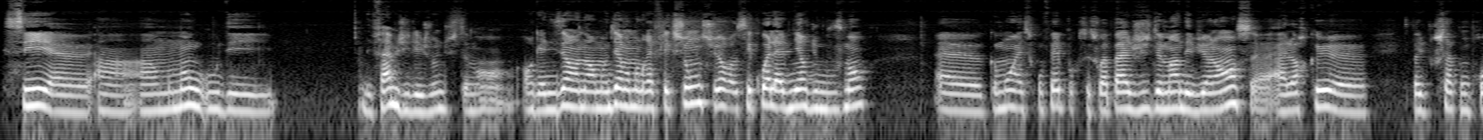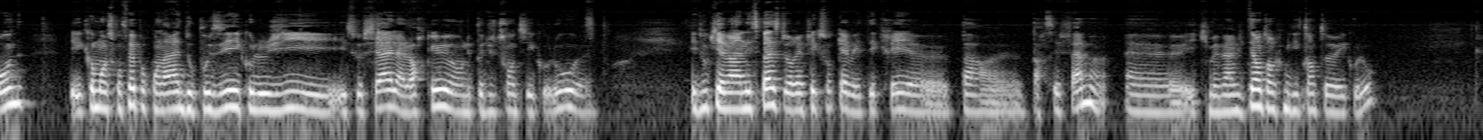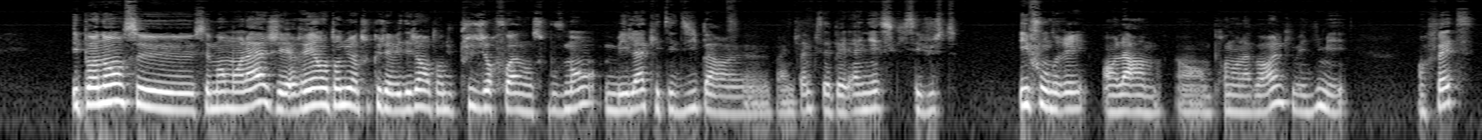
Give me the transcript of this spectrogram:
c'est euh, un, moment où, des, femmes, gilets jaunes justement, organisaient en Normandie un moment de réflexion sur c'est quoi l'avenir du mouvement, euh, comment est-ce qu'on fait pour que ce soit pas juste demain des violences, alors que euh, c'est pas du tout ça qu'on prône, et comment est-ce qu'on fait pour qu'on arrête d'opposer écologie et, sociale alors qu'on n'est pas du tout anti-écolo. Euh. Et donc il y avait un espace de réflexion qui avait été créé euh, par, euh, par ces femmes euh, et qui m'avait invité en tant que militante écolo. Et pendant ce, moment-là, j'ai réentendu un truc que j'avais déjà entendu plusieurs fois dans ce mouvement, mais là qui était dit par, une femme qui s'appelle Agnès, qui s'est juste effondrée en larmes en prenant la parole, qui m'a dit mais en fait,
